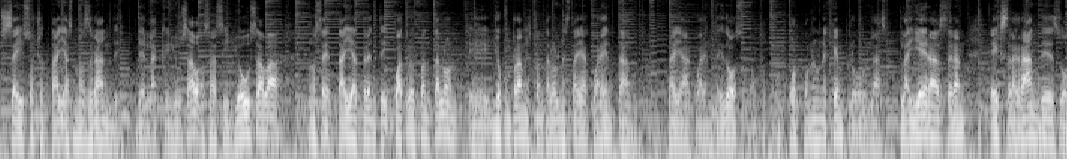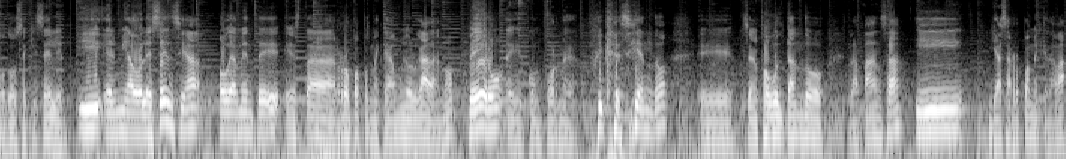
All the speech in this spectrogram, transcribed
6, 8 tallas más grande de la que yo usaba. O sea, si yo usaba, no sé, talla 34 de pantalón, eh, yo compraba mis pantalones talla 40, talla 42, por, poner un ejemplo. Las playeras eran extra grandes o 2XL. Y en mi adolescencia, obviamente, esta ropa pues me quedaba muy holgada, ¿no? Pero eh, conforme fui creciendo, eh, se me fue abultando la panza y ya esa ropa me quedaba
